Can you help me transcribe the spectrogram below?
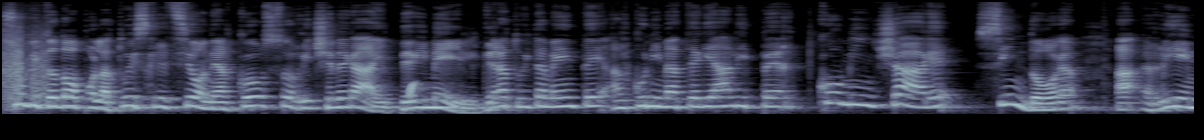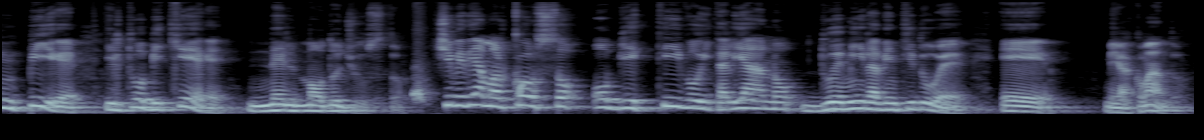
Subito dopo la tua iscrizione al corso riceverai per email gratuitamente alcuni materiali per cominciare sin d'ora a riempire il tuo bicchiere nel modo giusto. Ci vediamo al corso Obiettivo Italiano 2022 e mi raccomando,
